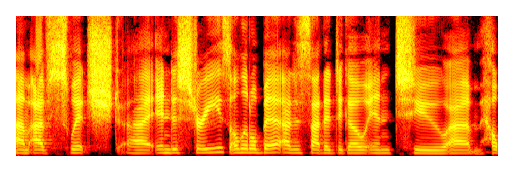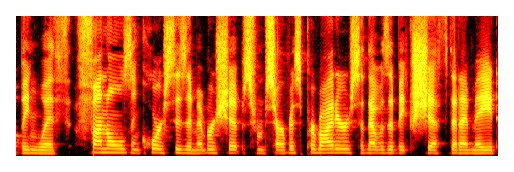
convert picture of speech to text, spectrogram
Um, I've switched uh, industries a little bit. I decided to go into um, helping with funnels and courses and memberships from service providers. So that was a big shift that I made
